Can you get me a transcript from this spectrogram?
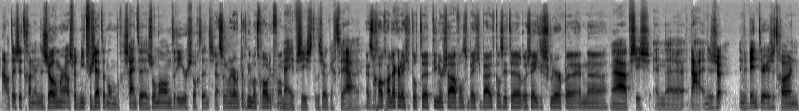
Nou, want er zit gewoon in de zomer, als we het niet verzetten, dan schijnt de zon al om drie uur 's ochtends. Ja, sorry, maar daar wordt toch niemand vrolijk van. Nee, precies. Dat is ook echt, ja... En het is gewoon, gewoon lekker dat je tot eh, tien uur s'avonds een beetje buiten kan zitten, rozeetjes slurpen en... eh, Ja, precies. En, eh, nou, in, de in de winter is het gewoon...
